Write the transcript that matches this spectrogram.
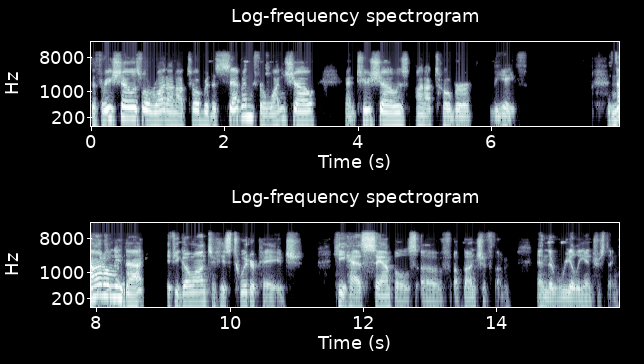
the three shows will run on October the 7th for one show and two shows on October the 8th. Not only that, if you go on to his Twitter page, he has samples of a bunch of them, and they're really interesting.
